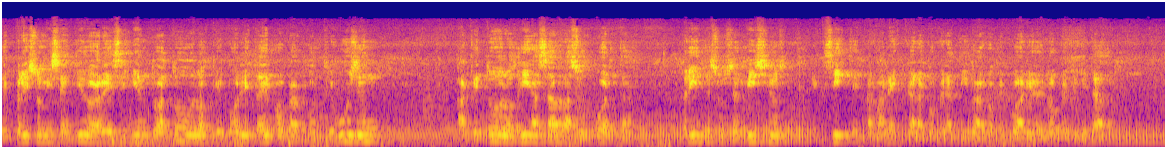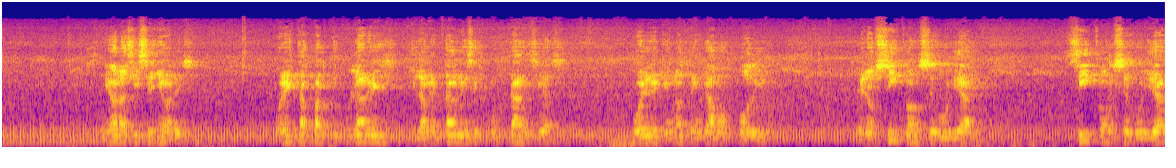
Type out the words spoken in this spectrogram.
Expreso mi sentido de agradecimiento a todos los que por esta época contribuyen a que todos los días abra su puerta, brinde sus servicios, existe y permanezca la cooperativa agropecuaria de López Limitada. Señoras y señores, por estas particulares y lamentables circunstancias, puede que no tengamos podio, pero sí con seguridad, sí con seguridad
